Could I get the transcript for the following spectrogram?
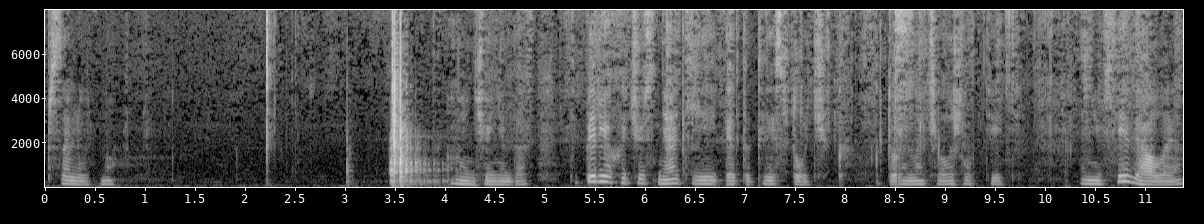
абсолютно. Ничего не даст. Теперь я хочу снять ей этот листочек который начал желтеть. Они все вялые.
